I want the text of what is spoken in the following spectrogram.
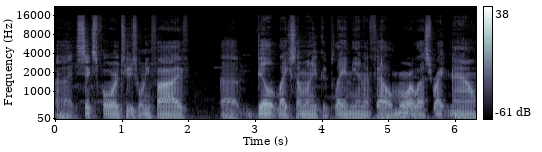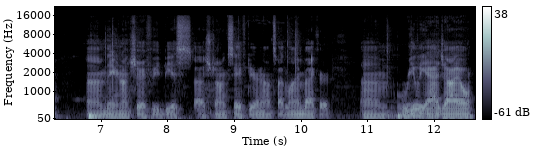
uh, 6'4", 225, uh, built like someone who could play in the NFL more or less right now. Um, they are not sure if he'd be a, a, strong safety or an outside linebacker. Um, really agile,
